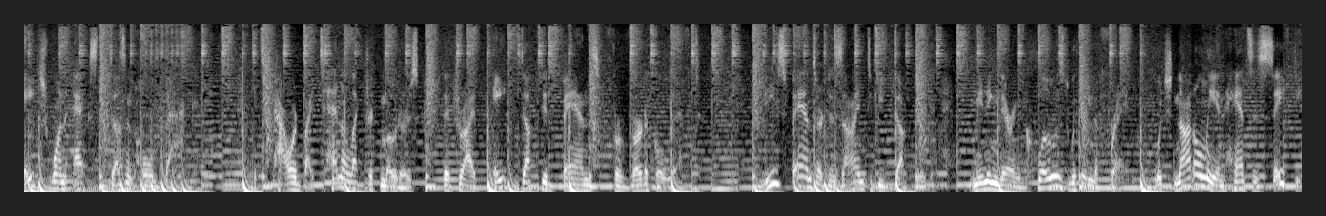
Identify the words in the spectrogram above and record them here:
H1X doesn't hold back. It's powered by 10 electric motors that drive 8 ducted fans for vertical lift. These fans are designed to be ducted, meaning they're enclosed within the frame, which not only enhances safety,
